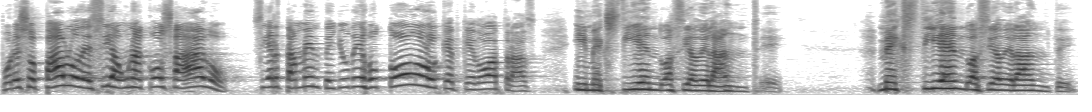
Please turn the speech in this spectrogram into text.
Por eso Pablo decía, una cosa hago, ciertamente yo dejo todo lo que quedó atrás y me extiendo hacia adelante. Me extiendo hacia adelante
